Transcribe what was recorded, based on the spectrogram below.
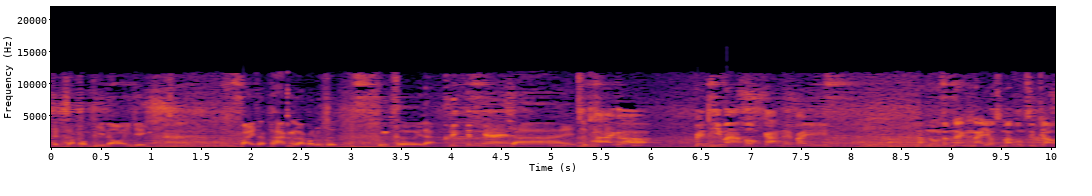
เป็นสังคมพี่น้องจริงๆไปสักพักเราก็รู้สึกคุ้นเคยแล้วคลิกกันง่ายใช่สุดท้ายก็เป็นที่มาของการได้ไปดำรงตำแหน่งนายกสมาคมศิษย์เก่า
